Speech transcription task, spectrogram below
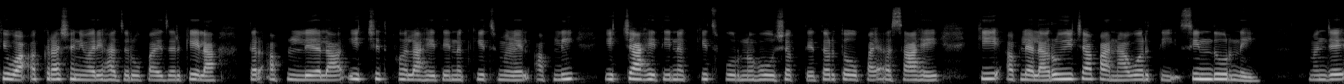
किंवा अकरा शनिवारी हा जर उपाय जर केला तर आपल्याला इच्छित फल आहे ते नक्कीच मिळेल. आपली इच्छा आहे ती नक्कीच पूर्ण होऊ शकते. तर तो उपाय असा आहे की आपल्याला रुईच्या पानावरती सिंदूरने म्हणजे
